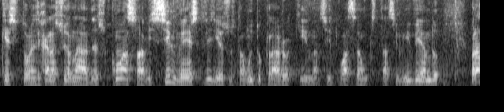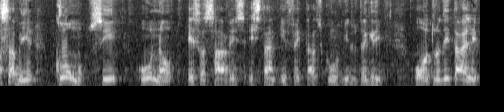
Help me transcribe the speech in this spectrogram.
questões relacionadas com as aves silvestres, e isso está muito claro aqui na situação que está se vivendo, para saber como, se ou não, essas aves estão infectadas com o vírus da gripe. Outro detalhe,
